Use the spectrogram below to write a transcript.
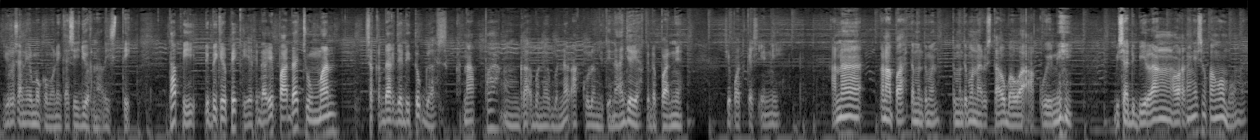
Jurusan Ilmu Komunikasi Jurnalistik. Tapi dipikir-pikir daripada cuman sekedar jadi tugas kenapa enggak benar-benar aku lanjutin aja ya ke depannya si podcast ini? Karena kenapa teman-teman? Teman-teman harus tahu bahwa aku ini bisa dibilang orangnya suka ngomong ya.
